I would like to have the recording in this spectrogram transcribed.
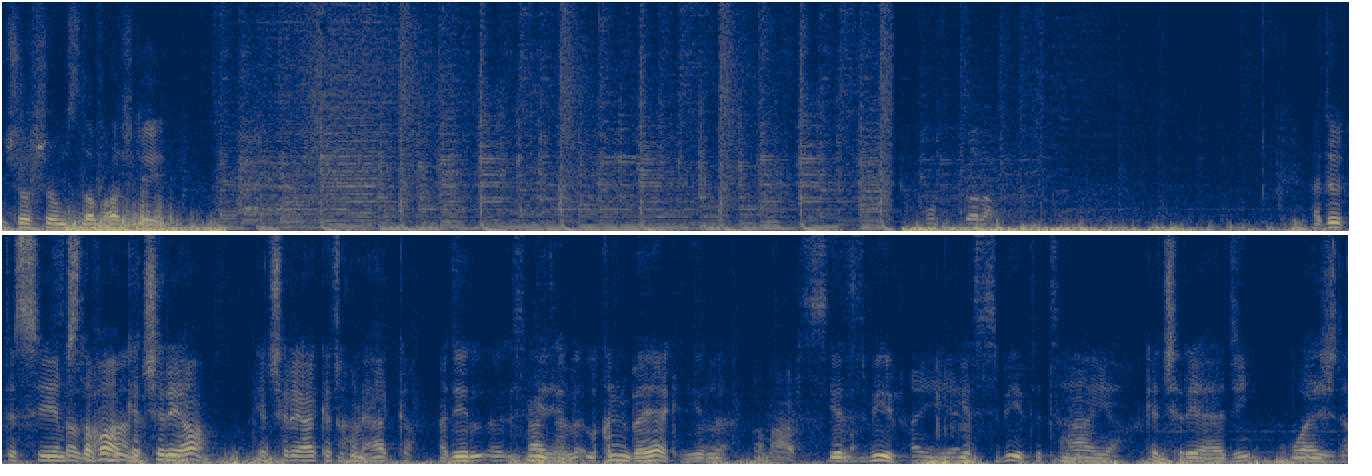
شوف شوف مصطفى اش كاين. هو السي مصطفى. كتشريها. كتشريها كتكون هكا. هذه سميتها. القنبه ياك ديال ما عرفت ديال الزبيب. ديال الزبيب ها تتسمى. هي كتشريها هذه واجده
